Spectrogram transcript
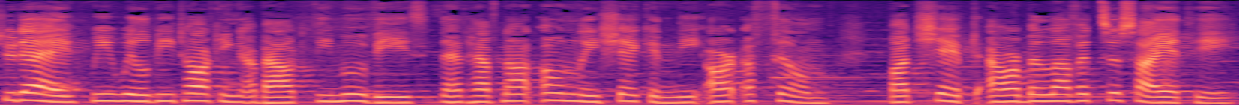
Today, we will be talking about the movies that have not only shaken the art of film, but shaped our beloved society.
